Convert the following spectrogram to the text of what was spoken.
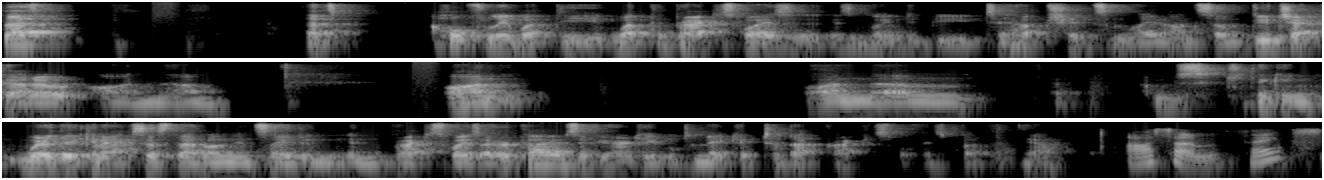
That's that's hopefully what the what the PracticeWise is, going to be to help shed some light on. So do check that out on um, on on um, I'm just thinking where they can access that on Insite in, in the PracticeWise archives if you aren't able to make it to that PracticeWise. But yeah. Awesome. Thanks,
